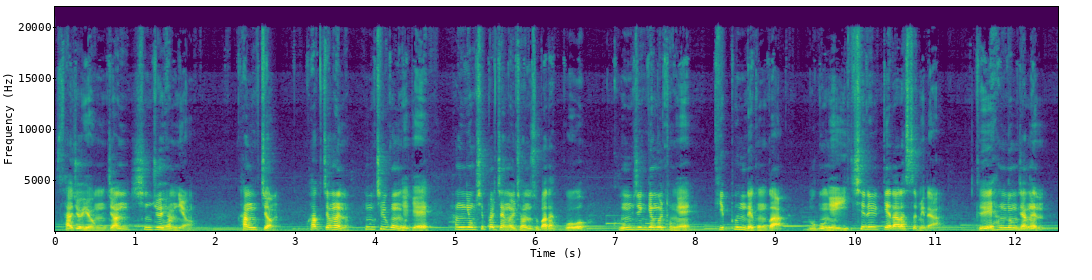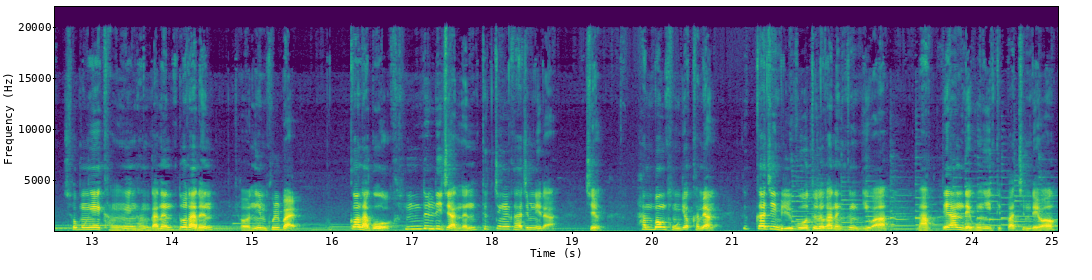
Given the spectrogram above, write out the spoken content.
사조용전 신주협력 강점 곽정은 홍칠공에게 항룡 18장을 전수받았고 구음진경을 통해 깊은 내공과 무공의 이치를 깨달았습니다. 그의 항룡장은 소봉의 강행한가는 또 다른 견인불발, 굳건하고 흔들리지 않는 특징을 가집니다. 즉, 한 번 공격하면 끝까지 밀고 들어가는 끈기와 막대한 내공이 뒷받침되어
